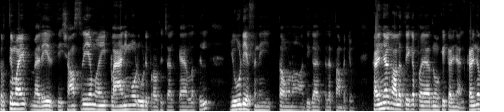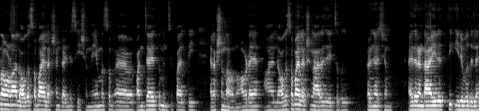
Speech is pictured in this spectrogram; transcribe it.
കൃത്യമായി വിലയിരുത്തി ശാസ്ത്രീയമായി പ്ലാനിങ്ങോട് കൂടി പ്രവർത്തിച്ചാൽ കേരളത്തിൽ യു ഡി എഫിന് ഇത്തവണ അധികാരത്തിലെത്താൻ പറ്റും. കഴിഞ്ഞ കാലത്തേക്ക് നോക്കിക്കഴിഞ്ഞാൽ കഴിഞ്ഞ തവണ ലോക്സഭാ ഇലക്ഷൻ കഴിഞ്ഞ ശേഷം നിയമസഭ പഞ്ചായത്ത് മുനിസിപ്പാലിറ്റി ഇലക്ഷൻ നടന്നു. അവിടെ ലോകസഭാ ലോക്സഭാ ഇലക്ഷനിൽ ആരാ ജയിച്ചത്? കഴിഞ്ഞ വർഷം അതായത് രണ്ടായിരത്തി ഇരുപതിലെ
